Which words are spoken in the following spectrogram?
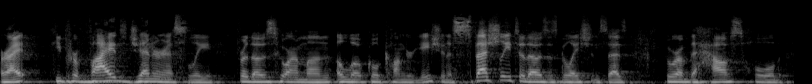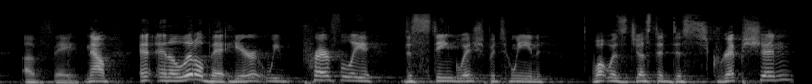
All right? He provides generously for those who are among a local congregation, especially to those, as Galatians says, who are of the household of faith. Now, in, in a little bit here, we prayerfully distinguish between what was just a description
